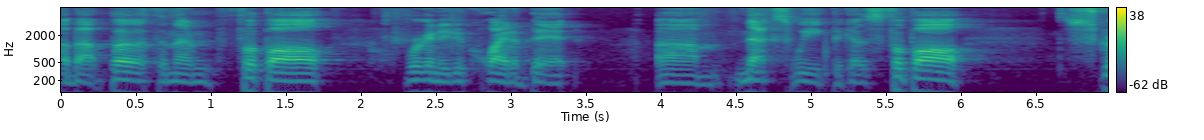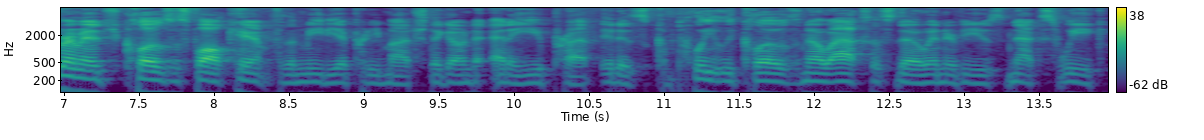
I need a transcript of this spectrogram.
about both. And then football, we're going to do quite a bit um, next week because football scrimmage closes fall camp for the media pretty much. They go into NAU prep. It is completely closed, no access, no interviews next week.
